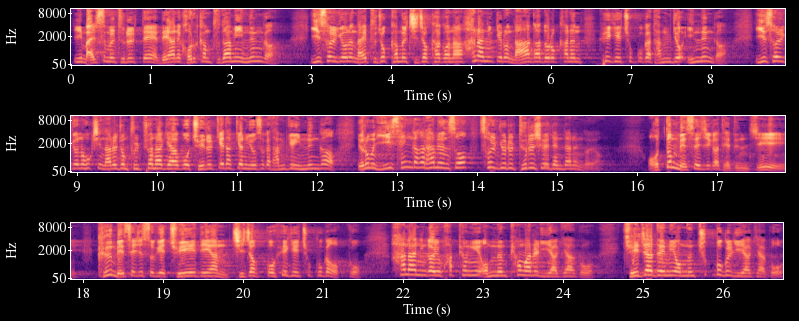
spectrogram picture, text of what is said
이 말씀을 들을 때 내 안에 거룩한 부담이 있는가? 이 설교는 나의 부족함을 지적하거나 하나님께로 나아가도록 하는 회개의 촉구가 담겨 있는가? 이 설교는 혹시 나를 좀 불편하게 하고 죄를 깨닫게 하는 요소가 담겨 있는가? 여러분 이 생각을 하면서 설교를 들으셔야 된다는 거예요. 어떤 메시지가 되든지 그 메시지 속에 죄에 대한 지적과 회개의 촉구가 없고 하나님과의 화평이 없는 평화를 이야기하고 제자됨이 없는 축복을 이야기하고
